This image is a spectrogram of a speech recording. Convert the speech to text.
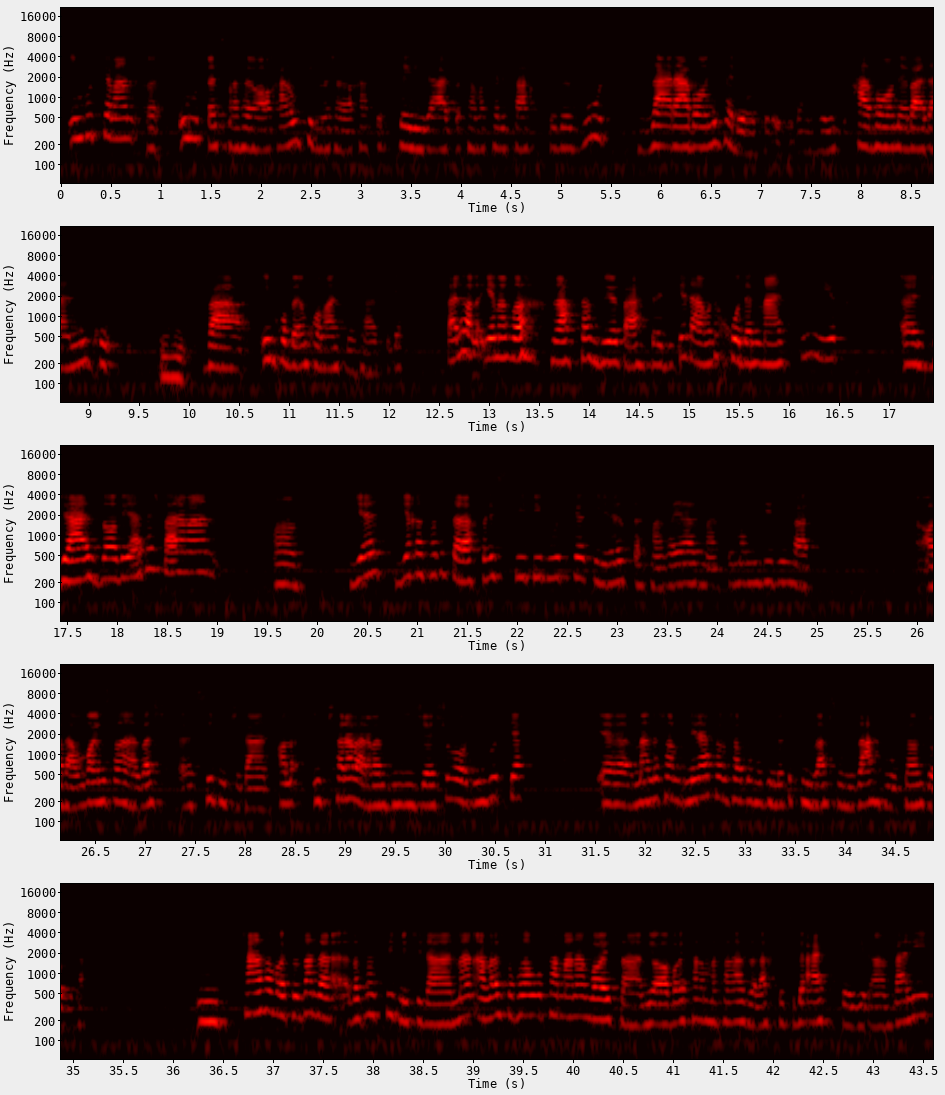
این بود که من اون قسمت آخر اون کیلومتر آخر که خیلی درد داشتم و خیلی سخت شده بود ضربانی خیلی اوکی بودم یعنی توان بدنیم خوب بود. و این خب بهم کمک می‌کرد دیگه. ولی حالا یه مقدار رفتم توی بحث دیگه. در مورد خود مسیر جذابیتش برای من یه یه قسمتش درختای سیبی بود که توی قسمت های از مسیر ما می‌دیدیم و آدم وای میستن ازش سیب میچیدن. حالا این چرا برای من ویژه شد؟ این بود که من داشتم می‌رفتم شاید مثلا کیلومتر 15 16 بود شدم جلوتر. چند نفر وایسادن داشتن سیب میچیدن. من اولش به خودم گفتم منم وایسم. یا وایسم مثلا از درخت سیب عکس بگیرم. ولی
